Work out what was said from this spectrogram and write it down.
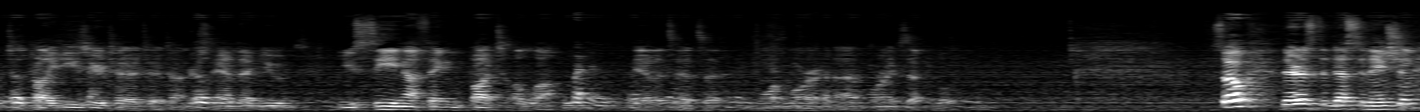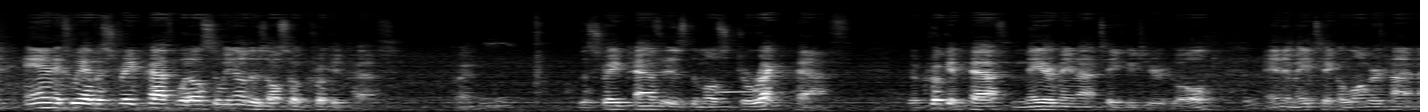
which is probably easier to, to, to understand that you you see nothing but Allah. Yeah, that's that's a more more uh, more acceptable. So there's the destination, and if we have a straight path, what else do we know? There's also a crooked path. Right? The straight path is the most direct path. The crooked path may or may not take you to your goal, and it may take a longer time.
